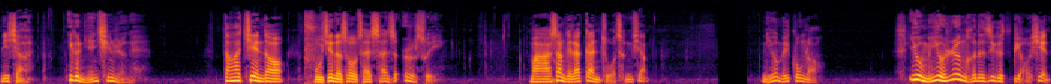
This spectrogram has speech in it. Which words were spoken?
你想一个年轻人哎，当他见到苻坚的时候才三十二岁，马上给他干左丞相，你又没功劳，又没有任何的这个表现，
